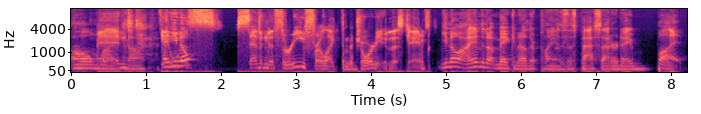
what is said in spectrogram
Oh my and god! And you know, seven to three for like the majority of this game. You know, I ended up making other plans this past Saturday, but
